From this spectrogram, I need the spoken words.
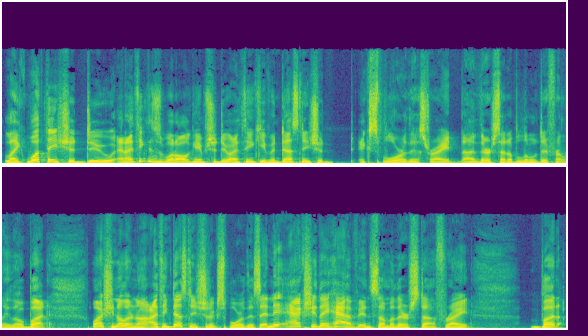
like what they should do, and I think this is what all games should do. I think even Destiny should explore this. Right? Uh, they're set up a little differently though. But well, actually, no, they're not. I think Destiny should explore this, and they, actually they have in some of their stuff. Right? But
